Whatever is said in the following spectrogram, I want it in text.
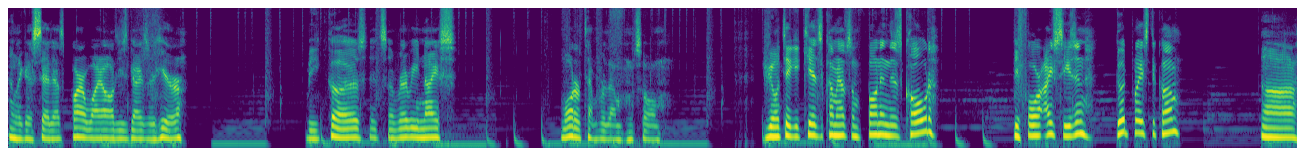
And like I said, that's part of why all these guys are here. Because it's a very nice water temp for them. So if you want to take your kids come have some fun in this cold before ice season, good place to come. Uh,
